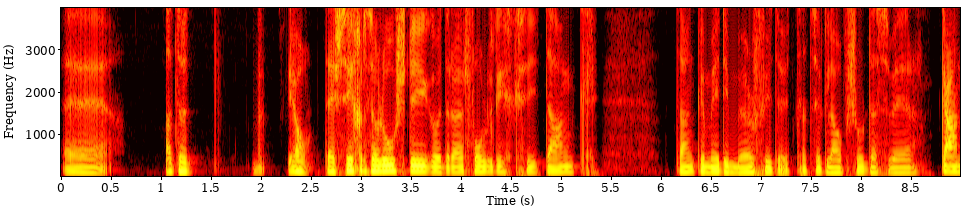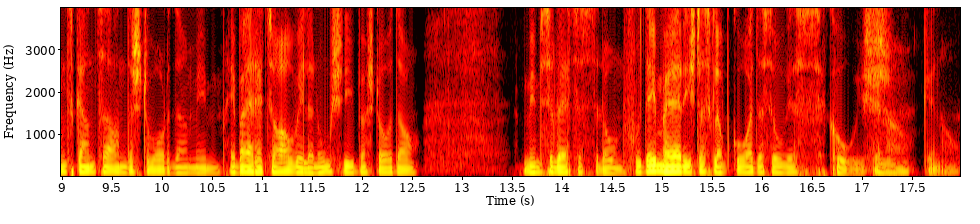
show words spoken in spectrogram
äh, also ja, der ist sicher so lustig oder erfolgreich gewesen, dank, dank Eddie Murphy dort. Also ich glaube schon, das wäre ganz, ganz anders geworden. Mit, er hat so auch wollen umschreiben, steht auch. Mit dem Sylvester Stallone. Von dem her ist das, glaube ich, gut, so wie es gekommen ist. Genau. genau.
